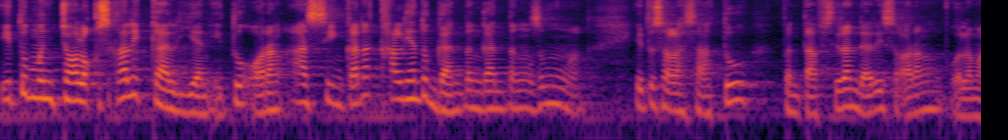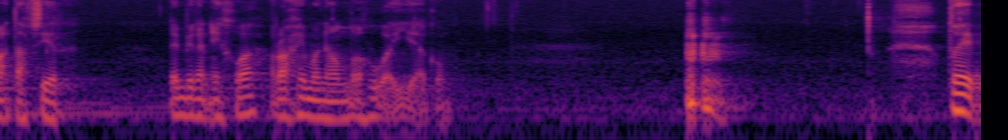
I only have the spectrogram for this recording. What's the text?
Itu mencolok sekali kalian itu orang asing. Karena kalian tuh ganteng-ganteng semua. Itu salah satu pentafsiran dari seorang ulama tafsir. Demikian ikhwah rahimani Allah wa iyyakum. Taib.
